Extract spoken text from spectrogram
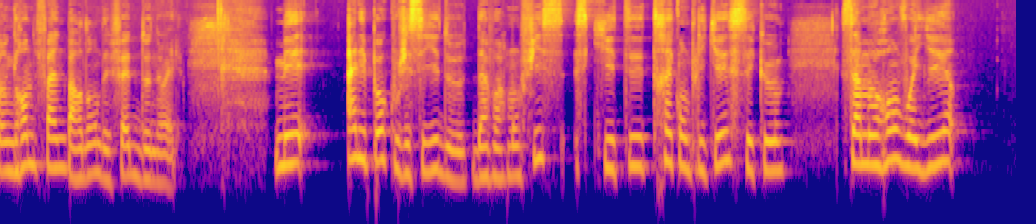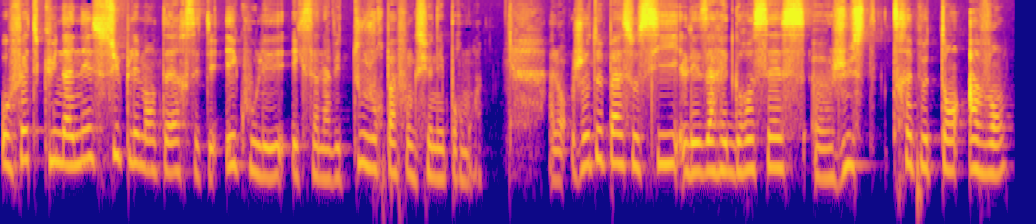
une grande fan pardon, des fêtes de Noël. Mais à l'époque où j'essayais d'avoir mon fils, ce qui était très compliqué, c'est que ça me renvoyait au fait qu'une année supplémentaire s'était écoulée et que ça n'avait toujours pas fonctionné pour moi. Alors, je te passe aussi les arrêts de grossesse euh, juste très peu de temps avant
